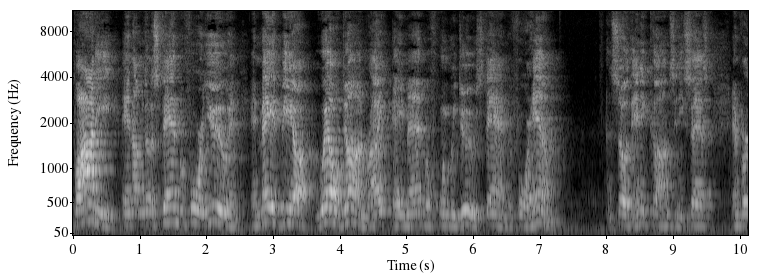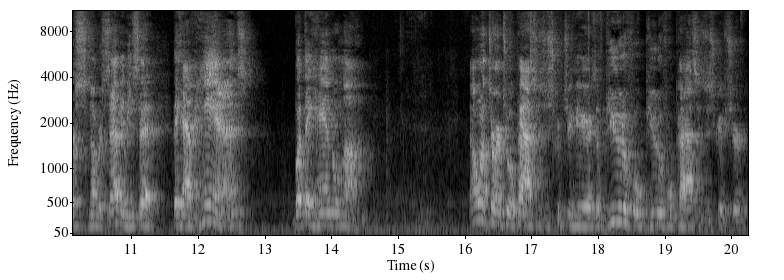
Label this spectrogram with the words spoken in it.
body and I'm going to stand before you and, and may it be a well done, right? Amen, when we do stand before him. And so then he comes and he says in verse number seven, he said, they have hands, but they handle not. I want to turn to a passage of scripture here. It's a beautiful, beautiful passage of scripture.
